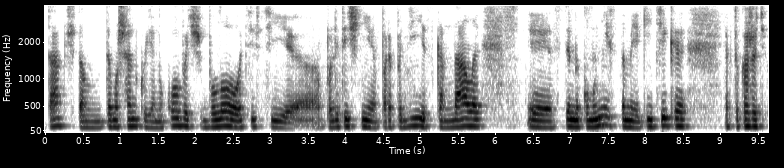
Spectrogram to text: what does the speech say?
Так, що там Тимошенко, Янукович, було оці всі е, політичні перипетії, скандали е, з цими комуністами, які тільки, як то кажуть,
